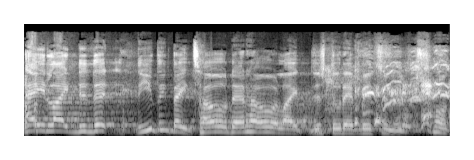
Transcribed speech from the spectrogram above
Hey, like, did that? Do you think they told that hoe, or like, just threw that bitch in the trunk?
